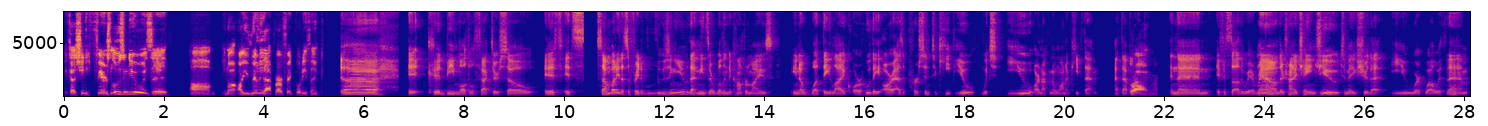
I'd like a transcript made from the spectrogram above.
because she fears losing you? Is it um you know are you really that perfect? What do you think? Uh, it could be multiple factors. So if it's somebody that's afraid of losing you, that means they're willing to compromise, you know, what they like or who they are as a person to keep you, which you are not going to want to keep them at that point. Right. And then if it's the other way around, they're trying to change you to make sure that you work well with them.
